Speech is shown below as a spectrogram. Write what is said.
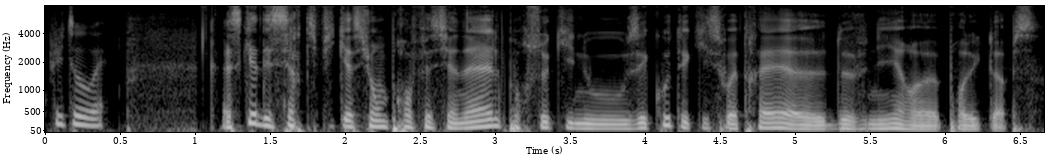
Plutôt, ouais. Est-ce qu'il y a des certifications professionnelles pour ceux qui nous écoutent et qui souhaiteraient devenir Product Ops?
